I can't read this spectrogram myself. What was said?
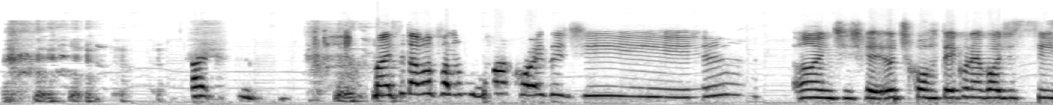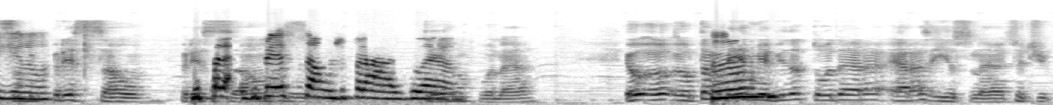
Mas você tava falando de uma coisa de. Antes, eu te cortei com o negócio de signo. Sobre pressão. Pressão, pressão de prazo, é. Tempo, né? Eu, eu, eu também, hum. a minha vida toda era, era isso, né? Se eu, se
